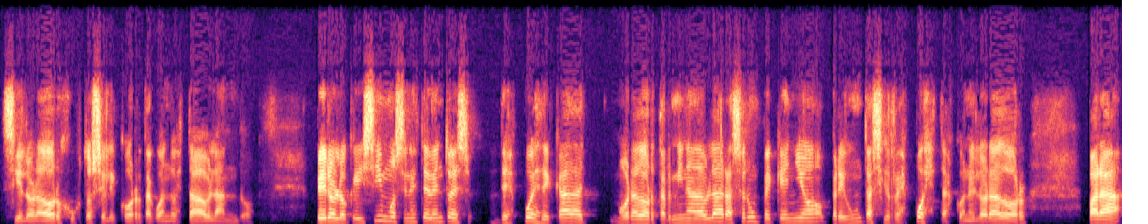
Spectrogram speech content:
si el orador justo se le corta cuando está hablando. Pero lo que hicimos en este evento es, después de cada orador termina de hablar, hacer un pequeño preguntas y respuestas con el orador para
